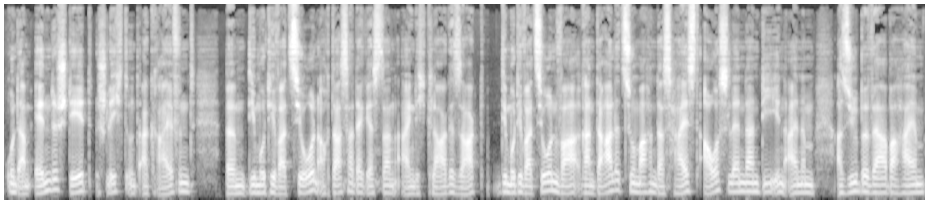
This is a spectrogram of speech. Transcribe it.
Und am Ende steht schlicht und ergreifend ähm, die Motivation, auch das hat er gestern eigentlich klar gesagt, die Motivation war, Randale zu machen, das heißt Ausländern, die in einem Asylbewerberheim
